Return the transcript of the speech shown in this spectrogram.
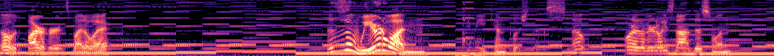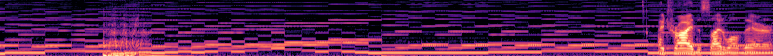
Oh, the fire hurts, by the way. This is a weird one. Maybe you can push this. Nope. Or at the very least not this one. I tried the sidewall there.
